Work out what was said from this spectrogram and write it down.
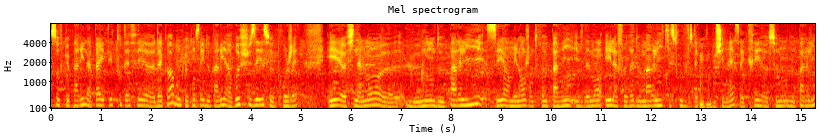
sauf que Paris n'a pas été tout à fait euh, d'accord, donc le Conseil de Paris a refusé ce projet. Et euh, finalement, le nom de Parly, c'est un mélange entre Paris, évidemment, et la forêt de Marly qui se trouve juste à côté mhm. du Chênay. Ça a créé ce nom de Parly.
